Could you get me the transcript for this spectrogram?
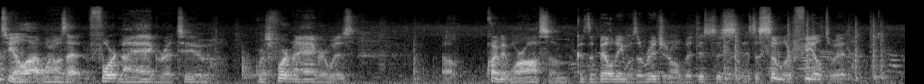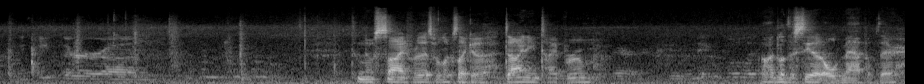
Reminds me a lot when I was at Fort Niagara too. Of course, Fort Niagara was uh, quite a bit more awesome because the building was original, but this is, has a similar feel to it. Their, um, No sign for this, but it looks like a dining type room. Oh, I'd love to see that old map up there.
